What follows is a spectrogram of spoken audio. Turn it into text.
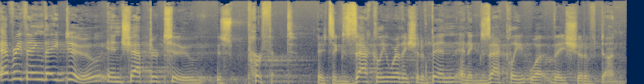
Everything they do in chapter 2 is perfect. It's exactly where they should have been and exactly what they should have done.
